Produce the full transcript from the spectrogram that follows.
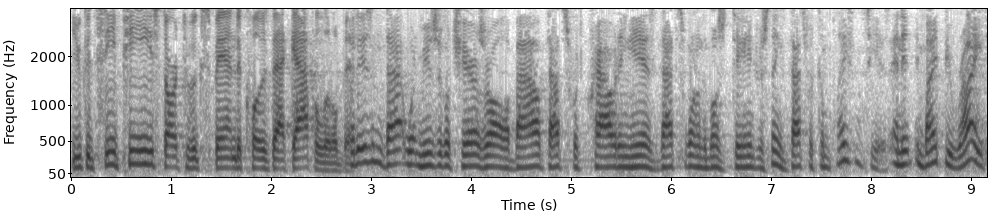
you could see PE start to expand to close that gap a little bit. But isn't that what musical chairs are all about? That's what crowding is. That's one of the most dangerous things. That's what complacency is. And it, it might be right,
